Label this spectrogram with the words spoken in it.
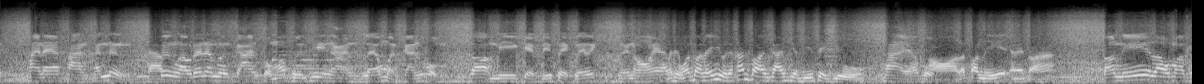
ทภายในอาคารชั้นหนึ่งครับซึ่งเราได้ดำเนินการส่งมอบพื้นที่งานแล้วเหมือนกันผมก็มีเก็บดีเฟกต์เล็กๆน้อยๆคหรับมายถึงว่าตอนนี้อยู่ในขั้นตอนการเก็บดีเฟกอยู่ ใช่ครับผม อ๋อ แล้วตอนนี้ยังไงต่อฮะ ตอนนี้เรามาโฟ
